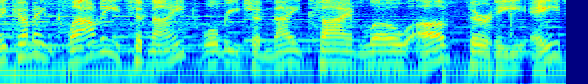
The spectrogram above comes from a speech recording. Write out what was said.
Becoming cloudy tonight. We'll reach a nighttime low of 38.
